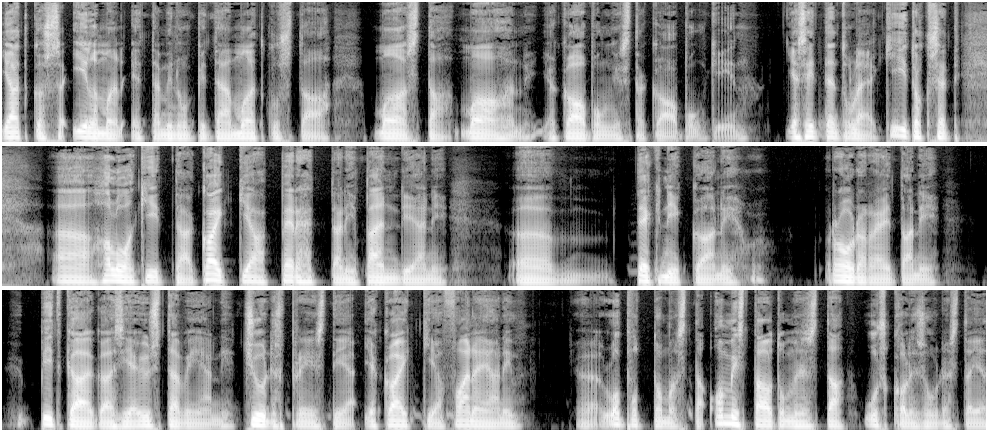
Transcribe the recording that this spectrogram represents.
jatkossa ilman, että minun pitää matkustaa maasta maahan ja kaupungista kaupunkiin. Ja sitten tulee kiitokset. haluan kiittää kaikkia perhettäni, bändiäni, tekniikkaani, roudareitani, pitkäaikaisia ystäviäni, Judas Priestia ja kaikkia fanejani loputtomasta omistautumisesta, uskollisuudesta ja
